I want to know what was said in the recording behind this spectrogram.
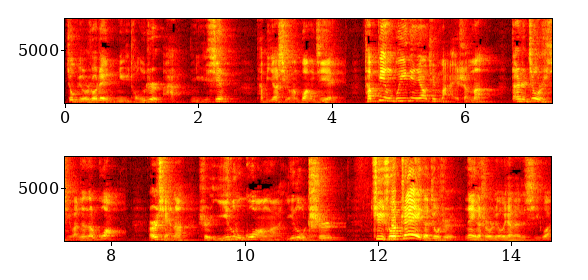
就比如说这女同志啊，女性她比较喜欢逛街，她并不一定要去买什么，但是就是喜欢在那儿逛。而且呢，是一路逛啊，一路吃。据说这个就是那个时候留下来的习惯，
